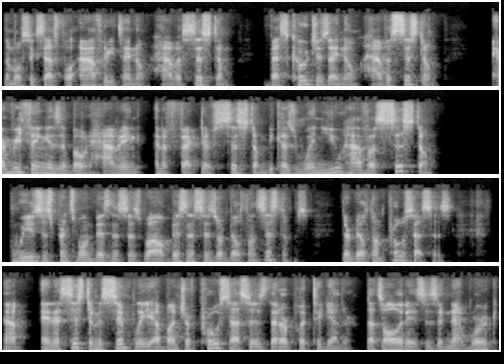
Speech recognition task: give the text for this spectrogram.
the most successful athletes i know have a system best coaches i know have a system everything is about having an effective system because when you have a system we use this principle in business as well. Businesses are built on systems, they're built on processes. Uh, and a system is simply a bunch of processes that are put together. That's all it is, is a network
